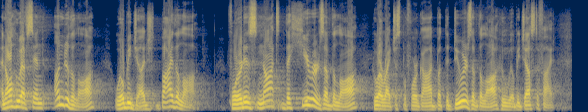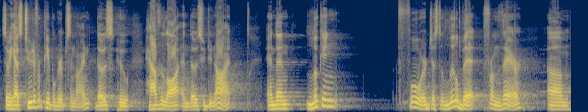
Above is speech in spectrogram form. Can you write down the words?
and all who have sinned under the law will be judged by the law. For it is not the hearers of the law who are righteous before God, but the doers of the law who will be justified. So he has two different people groups in mind those who have the law and those who do not. And then looking forward just a little bit from there, um,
